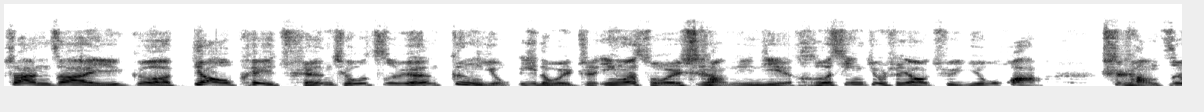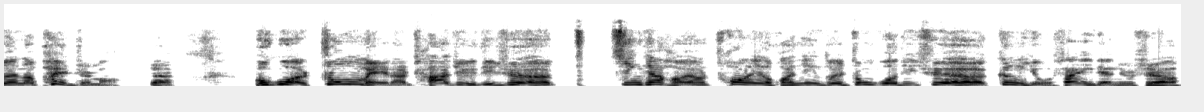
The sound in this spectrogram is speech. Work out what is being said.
站在一个调配全球资源更有利的位置，因为所谓市场经济核心就是要去优化市场资源的配置嘛。对。不过中美的差距的确，今天好像创业的环境对中国的确更友善一点。就是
